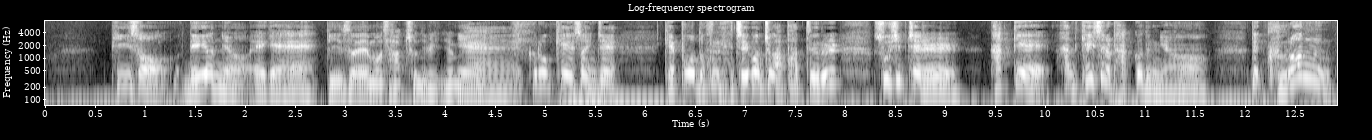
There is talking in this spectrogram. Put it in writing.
비서 내연녀에게 비서의 뭐 사촌 이렇게. 예, 그렇게 해서 이제 개포동 재건축 아파트를 수십 채를 갖게 한 케이스를 봤거든요. 근데 그런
